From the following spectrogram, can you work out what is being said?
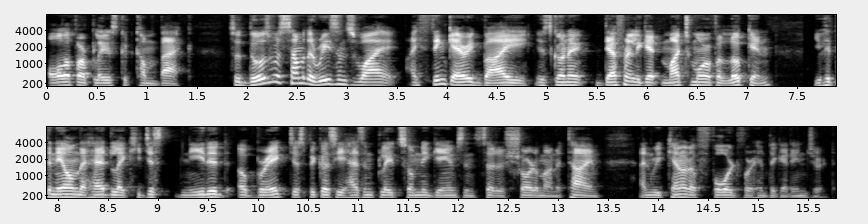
all of our players could come back. So those were some of the reasons why I think Eric Bailly is going to definitely get much more of a look in. You hit the nail on the head like he just needed a break just because he hasn't played so many games in such a short amount of time and we cannot afford for him to get injured.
